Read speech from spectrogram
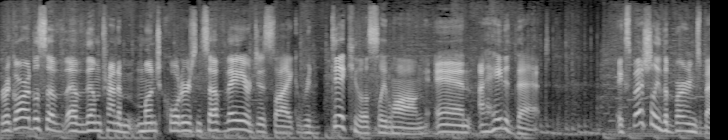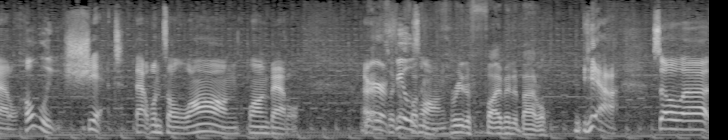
regardless of, of them trying to munch quarters and stuff, they are just like ridiculously long, and I hated that. Especially the Burns battle. Holy shit, that one's a long, long battle. or Yeah, it it's like feels long. Three to five minute battle. Yeah. So, uh,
